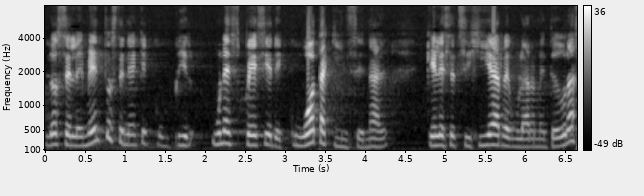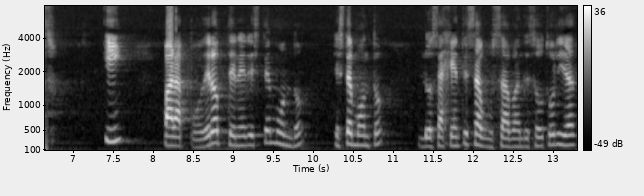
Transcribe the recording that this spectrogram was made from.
los elementos tenían que cumplir una especie de cuota quincenal que les exigía regularmente Durazo. Y para poder obtener este mundo, este monto, los agentes abusaban de su autoridad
